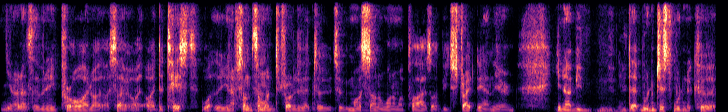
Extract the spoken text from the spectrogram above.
you know, I don't say with any pride. I, I say I, I, detest what you know. If some, someone tried to do that to, to my son or one of my players, I'd be straight down there, and you know, be, yeah. that wouldn't just wouldn't occur.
